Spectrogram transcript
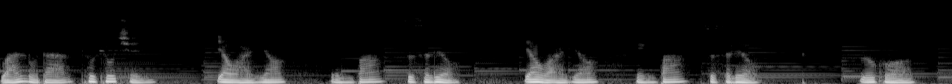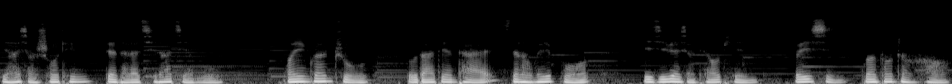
瓦鲁大 QQ 群：幺五二幺零八四四六幺五二幺零八四四六。如果你还想收听电台的其他节目，欢迎关注鲁大电台新浪微博以及悦享调频微信官方账号。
